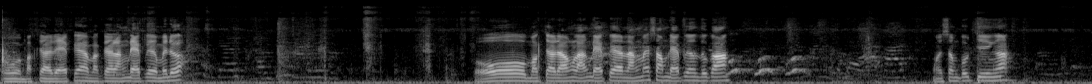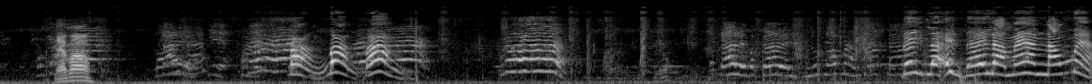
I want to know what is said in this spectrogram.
ôi mặt trời đẹp kìa mặt trời lặn đẹp kìa mấy đứa. Ồ mặt trời lặn lặn đẹp kìa lặn mấy sông đẹp kìa tụi con ngoài sông cổ chiên á. Đẹp không? Bằng bằng bằng. Đây là đây là mấy anh nóng nè.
